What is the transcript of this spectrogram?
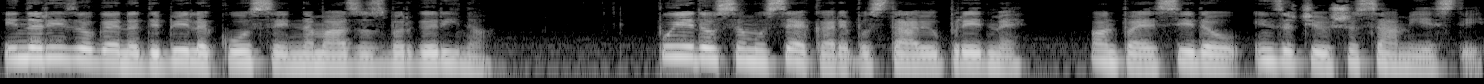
in narezal ga je na debele kose in namazal z margarino. Pojedel sem vse, kar je postavil predme, on pa je sedel in začel še sam jesti.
